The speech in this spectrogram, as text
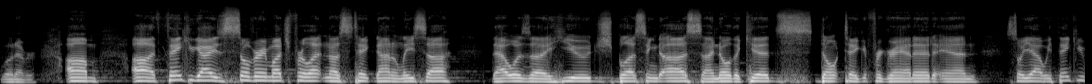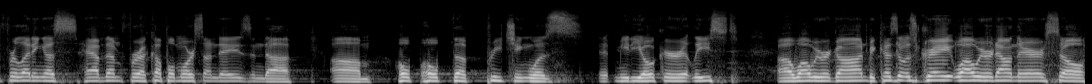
whatever. Um, uh, thank you guys so very much for letting us take Don and Lisa. That was a huge blessing to us. I know the kids don't take it for granted, and so yeah, we thank you for letting us have them for a couple more Sundays, and uh, um, hope hope the preaching was mediocre at least uh, while we were gone because it was great while we were down there. So,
